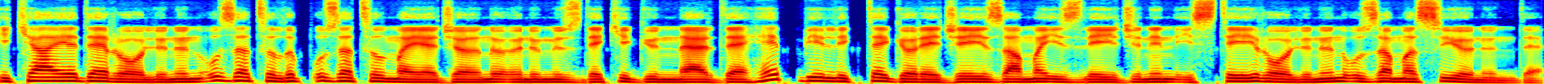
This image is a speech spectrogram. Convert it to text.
Hikayede rolünün uzatılıp uzatılmayacağını önümüzdeki günlerde hep birlikte göreceğiz ama izleyicinin isteği rolünün uzaması yönünde.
